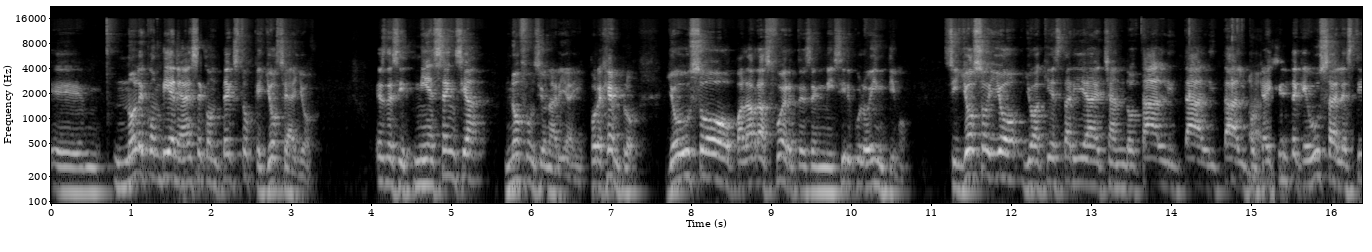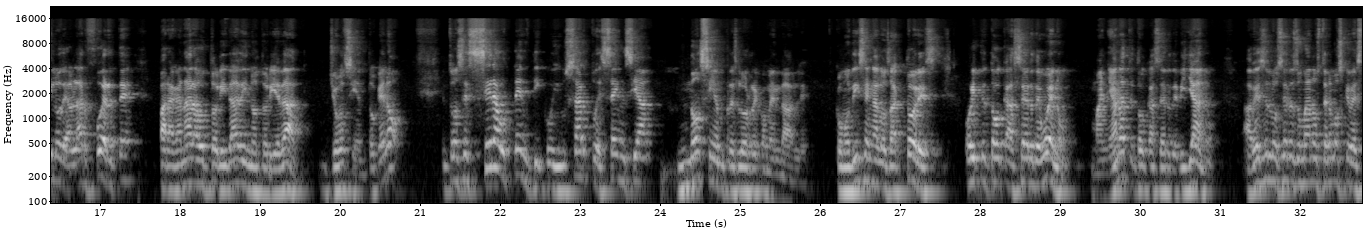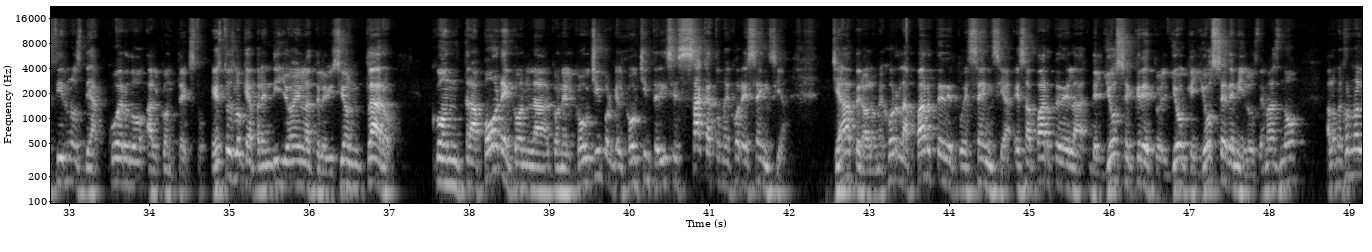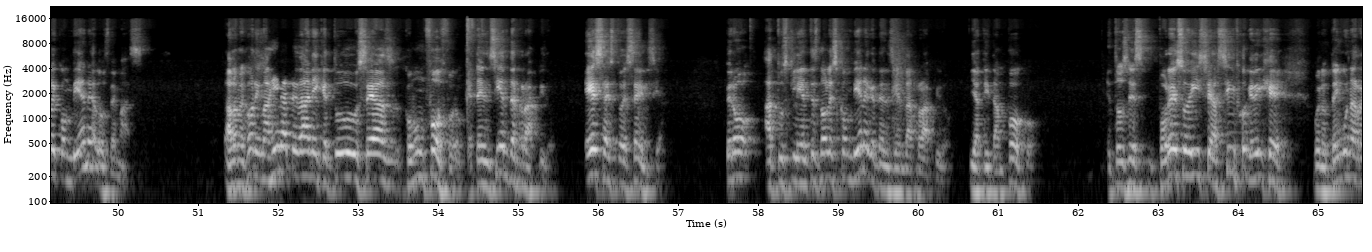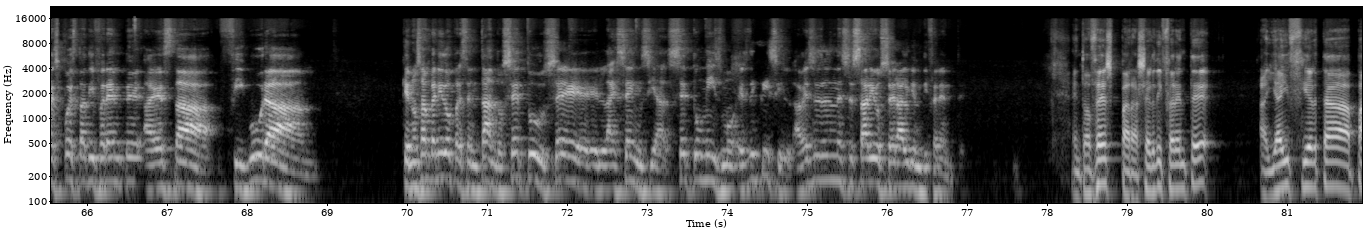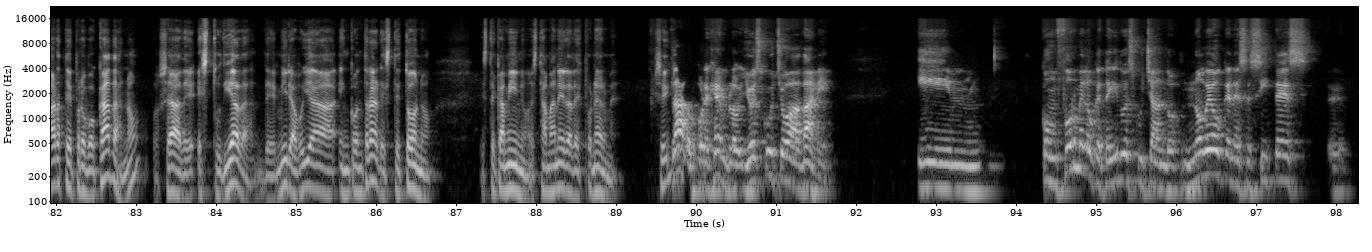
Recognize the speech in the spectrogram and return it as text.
eh, no le conviene a ese contexto que yo sea yo. Es decir, mi esencia no funcionaría ahí. Por ejemplo, yo uso palabras fuertes en mi círculo íntimo. Si yo soy yo, yo aquí estaría echando tal y tal y tal, porque hay gente que usa el estilo de hablar fuerte para ganar autoridad y notoriedad. Yo siento que no. Entonces, ser auténtico y usar tu esencia no siempre es lo recomendable. Como dicen a los actores, hoy te toca hacer de bueno, mañana te toca hacer de villano. A veces los seres humanos tenemos que vestirnos de acuerdo al contexto. Esto es lo que aprendí yo en la televisión. Claro, contrapone con, la, con el coaching porque el coaching te dice, saca tu mejor esencia. Ya, pero a lo mejor la parte de tu esencia, esa parte de la, del yo secreto, el yo que yo sé de mí, los demás no, a lo mejor no le conviene a los demás. A lo mejor imagínate, Dani, que tú seas como un fósforo, que te enciendes rápido. Esa es tu esencia. Pero a tus clientes no les conviene que te enciendas rápido y a ti tampoco. Entonces, por eso hice así, porque dije, bueno, tengo una respuesta diferente a esta figura que nos han venido presentando. Sé tú, sé la esencia, sé tú mismo. Es difícil. A veces es necesario ser alguien diferente. Entonces, para ser diferente, ahí hay cierta parte provocada, ¿no? O sea, de estudiada, de mira, voy a encontrar este tono, este camino, esta manera de exponerme. ¿Sí? Claro, por ejemplo, yo escucho a Dani y mm, conforme lo que te he ido escuchando, no veo que necesites, eh,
